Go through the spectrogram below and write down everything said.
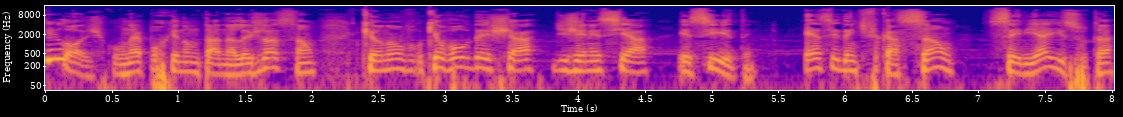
E lógico, não é porque não está na legislação que eu, não, que eu vou deixar de gerenciar esse item essa identificação seria isso, tá?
